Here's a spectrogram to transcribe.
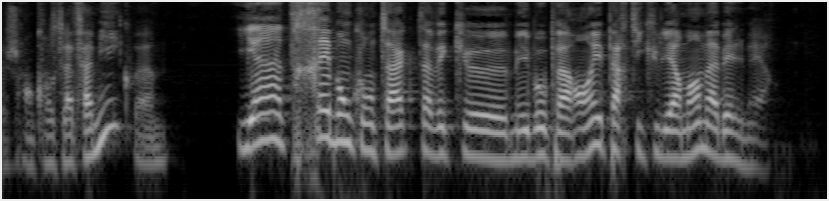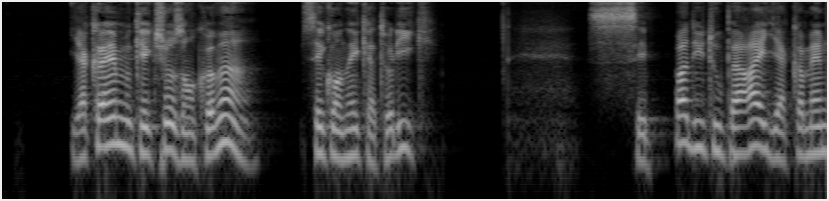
je rencontre la famille, quoi il y a un très bon contact avec euh, mes beaux-parents et particulièrement ma belle-mère. Il y a quand même quelque chose en commun, c'est qu'on est catholique. C'est pas du tout pareil. Il y a quand même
